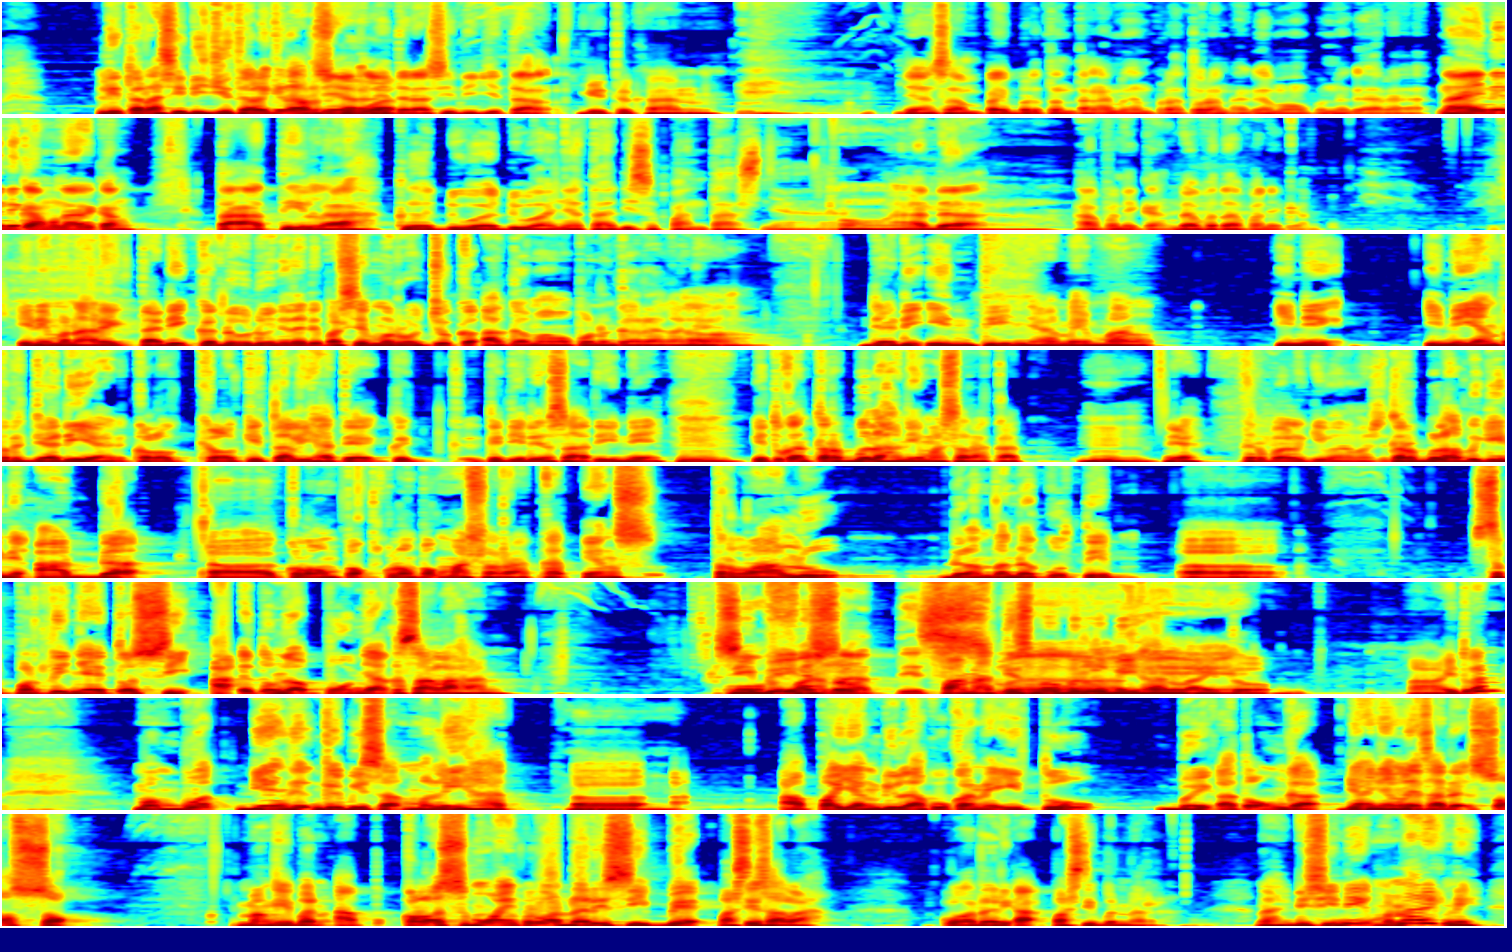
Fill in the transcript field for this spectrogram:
literasi digital kita harus Ya, kuat. literasi digital. Gitu kan. Jangan sampai bertentangan dengan peraturan agama maupun negara. Nah ini nih Kang menarik Kang. Taatilah kedua-duanya tadi sepantasnya. Oh, iya. Ada apa nih Kang? Dapat apa nih Kang? Ini menarik. Tadi kedua-duanya tadi pasti merujuk ke agama maupun negara kan ya. Oh. Jadi intinya memang ini ini yang terjadi ya kalau kalau kita lihat ya ke- ke- kejadian saat ini itu kan terbelah nih masyarakat Hmm. ya. Terbalik gimana maksudnya? Terbelah begini ada eh, kelompok-kelompok masyarakat yang terlalu dalam tanda kutip eh, sepertinya itu si A itu nggak punya kesalahan. Si Oh, B ini fanatisme. fanatisme berlebihan Oke. lah itu. Nah, itu kan membuat dia nggak bisa melihat eh, apa yang dilakukannya itu baik atau enggak. Dia hanya lihat ada sosok. Mengakibatkan ap- kalau semua yang keluar dari si B pasti salah. Keluar dari A pasti benar. Nah, di sini menarik nih.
